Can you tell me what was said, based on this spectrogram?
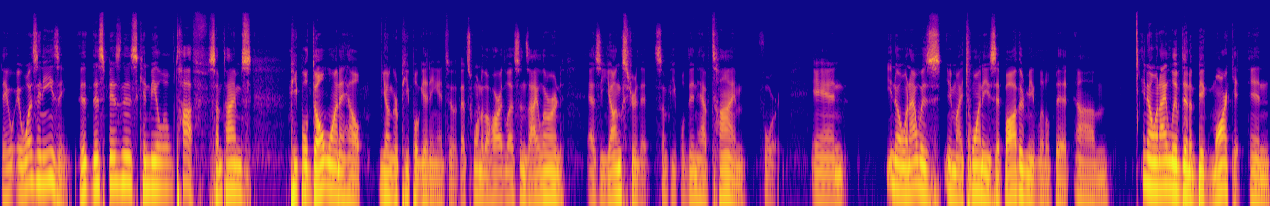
they, it wasn't easy. This business can be a little tough. Sometimes people don't want to help younger people getting into it. That's one of the hard lessons I learned as a youngster that some people didn't have time for it. And you know, when I was in my 20s, it bothered me a little bit. Um, you know, when I lived in a big market and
